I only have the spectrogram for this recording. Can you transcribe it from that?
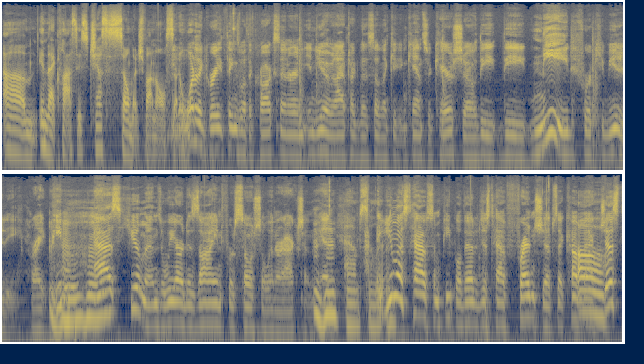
um, in that class is just so much fun. Also, You know, one of the great things about the Kroc Center, and, and you and I have talked about this on the Kicking Cancer Care show, the the need for community, right? People, Mm-hmm. as humans, we are designed for social interaction, and Mm-hmm. Absolutely. you must have some people that just have friendships that come back just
